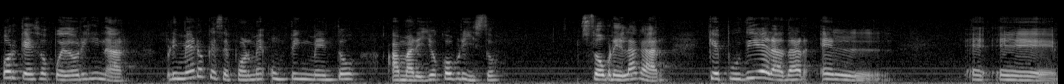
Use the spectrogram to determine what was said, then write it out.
porque eso puede originar Primero que se forme un pigmento amarillo cobrizo sobre el agar que pudiera dar el eh, eh,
